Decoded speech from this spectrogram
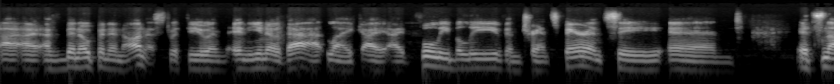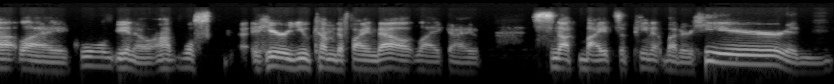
I, i've been open and honest with you and and you know that like i i fully believe in transparency and it's not like well you know i will here you come to find out like i snuck bites of peanut butter here and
